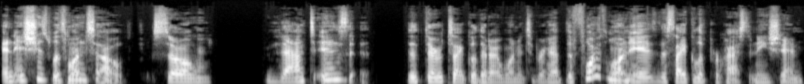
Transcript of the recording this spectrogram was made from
and issues with oneself. So that is the third cycle that I wanted to bring up. The fourth one is the cycle of procrastination.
